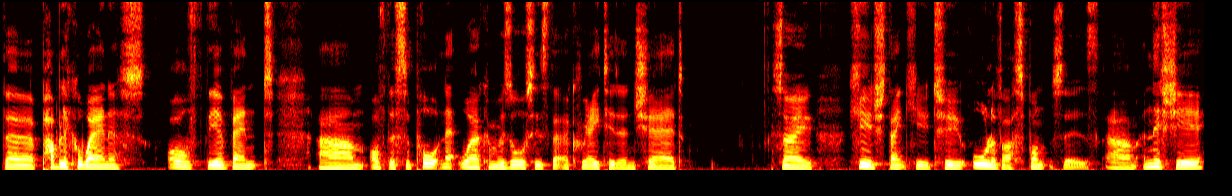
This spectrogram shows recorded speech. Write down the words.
the public awareness of the event, um, of the support network and resources that are created and shared. So, huge thank you to all of our sponsors. Um, and this year,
